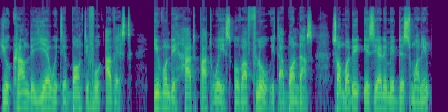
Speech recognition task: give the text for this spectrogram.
You crown the year with a bountiful harvest. Even the hard pathways overflow with abundance. Somebody is hearing me this morning.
